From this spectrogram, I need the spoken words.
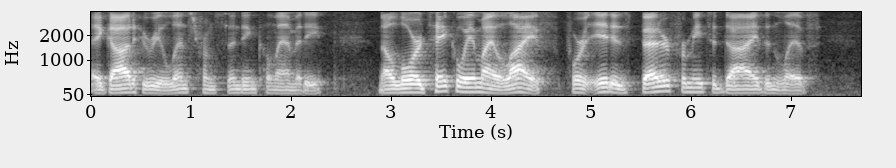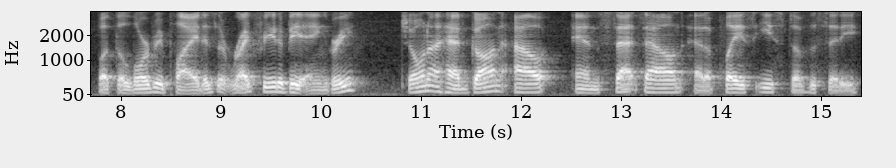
a God who relents from sending calamity. Now, Lord, take away my life, for it is better for me to die than live. But the Lord replied, Is it right for you to be angry? Jonah had gone out and sat down at a place east of the city.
